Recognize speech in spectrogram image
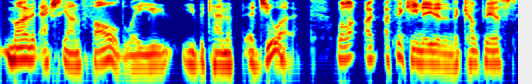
moment actually unfold where you, you became a, a duo? Well, I, I think he needed an accompanist,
